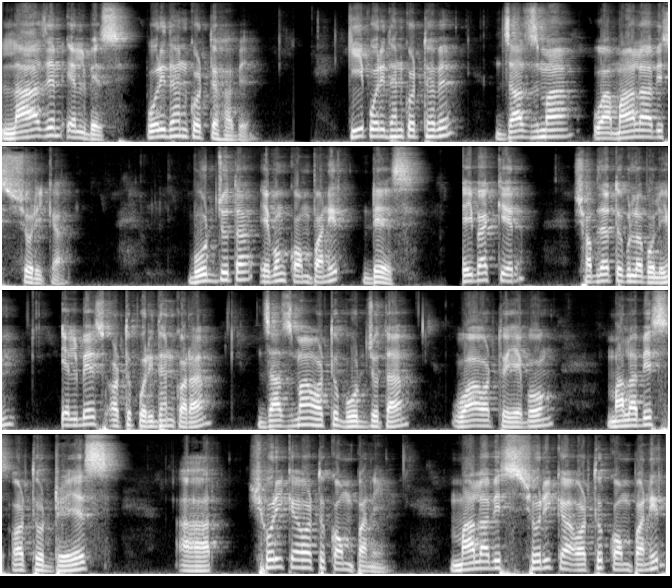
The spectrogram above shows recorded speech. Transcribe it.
লাজেম এলবেস, পরিধান করতে হবে। কি পরিধান করতে হবে? জাজমা ওয়া মালাবিস শরিকা। বুট জুতা এবং কোম্পানির ড্রেস। এই বাক্যের শব্দার্থগুলো বলি। এলবেস অর্থ পরিধান করা, জাজমা অর্থ বুট জুতা ওয়া অর্থ এবং, মালাবিস অর্থ ড্রেস, আর শরিকা অর্থ কোম্পানি। মালাবিস শরিকা অর্থ কোম্পানির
